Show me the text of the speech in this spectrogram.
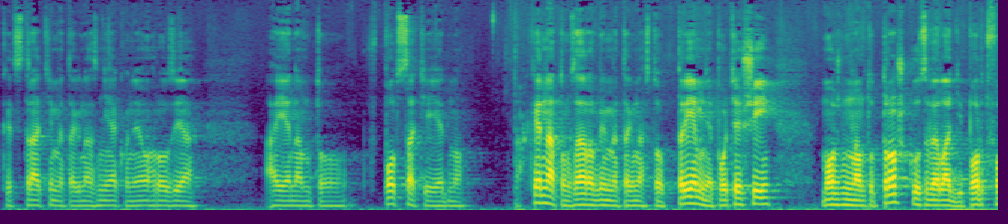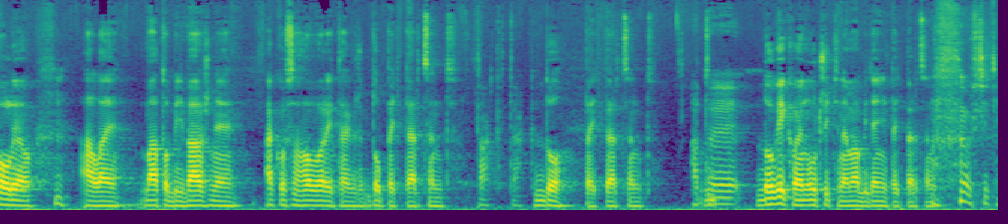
keď stratíme, tak nás nejako neohrozia a je nám to v podstate jedno. Tak. Keď na tom zarobíme, tak nás to príjemne poteší Možno nám to trošku zveladí portfólio, hm. ale má to byť vážne, ako sa hovorí, takže do 5%. Tak, tak. Do 5%. A to je... Dogecoin určite nemá byť ani 5%. určite.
